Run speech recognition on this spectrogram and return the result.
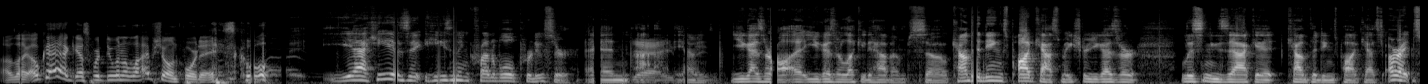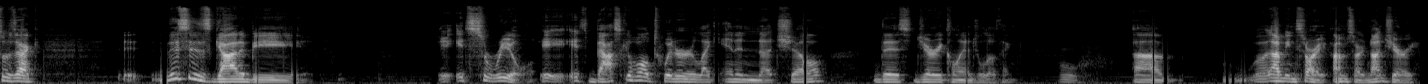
I was like, "Okay, I guess we're doing a live show in four days. cool." Yeah, he is. A, he's an incredible producer, and Yeah, I, he's I mean, you guys are all, you guys are lucky to have him. So, Count the Dings podcast. Make sure you guys are listening to Zach at Count the Dings podcast. All right, so Zach, this has got to be. It's surreal. It's basketball Twitter, like in a nutshell. This Jerry Colangelo thing. Um, I mean, sorry, I'm sorry, not Jerry,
